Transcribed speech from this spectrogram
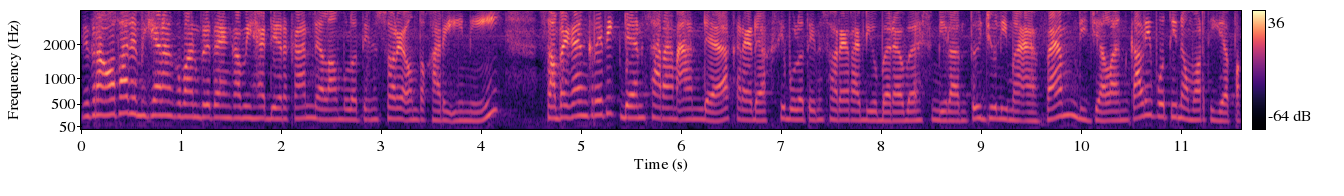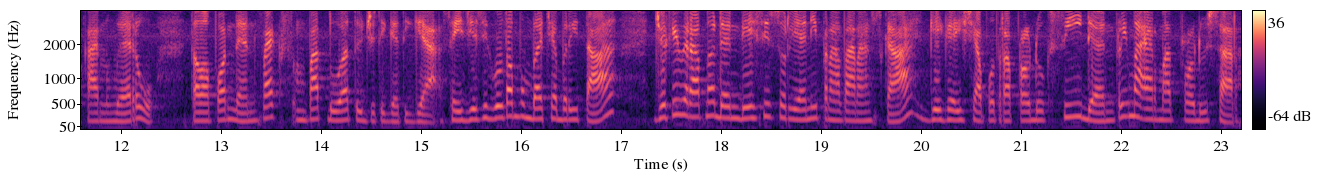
Mitra Kota demikian rangkuman berita yang kami hadirkan dalam Buletin Sore untuk hari ini. Sampaikan kritik dan saran Anda ke redaksi Buletin Sore Radio Barabas 975 FM di Jalan Kali Putih nomor 3 Pekanbaru. Telepon dan fax 42733. Saya Jesse Gultam pembaca berita, Joki Wiratno dan Desi Suryani penata naskah, Gega Isya Putra Produksi dan Prima Ermat Produser.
